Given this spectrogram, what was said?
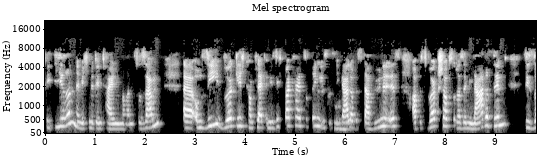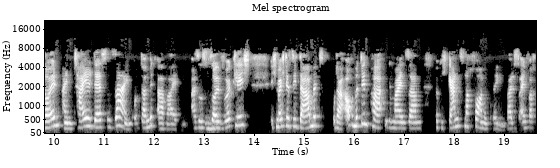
kreieren, nämlich mit den Teilnehmerinnen zusammen, äh, um sie wirklich komplett in die Sichtbarkeit zu bringen. Es ist mhm. egal, ob es da Bühne ist, ob es Workshops oder Seminare sind. Sie sollen ein Teil dessen sein und da mitarbeiten. Also es mhm. soll wirklich ich möchte sie damit oder auch mit den Paten gemeinsam wirklich ganz nach vorne bringen, weil es einfach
